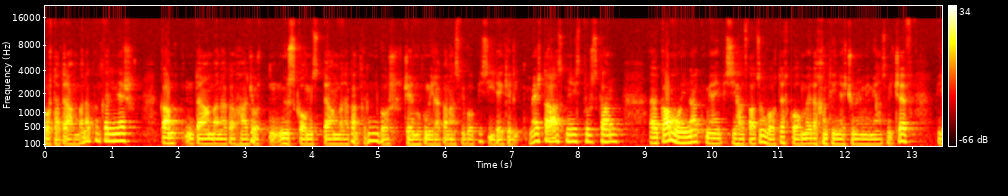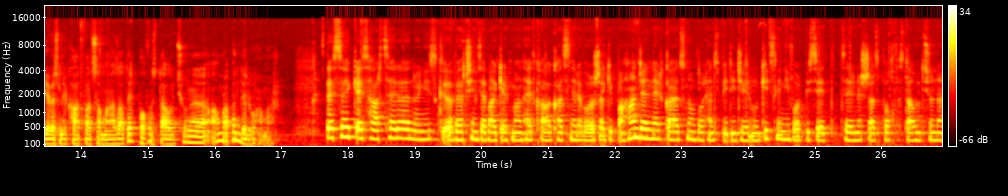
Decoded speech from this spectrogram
որ դա տրամաբանական կլիներ, կամ տրամաբանական հաջորդ մյուս կողմից տրամաբանական կլինի, որ ջերմուկում իրականացվի, որպեսզի իրենք էլ մեր տարածքներից դուրս գան, կամ օրինակ մի այնպիսի հատվածում, որտեղ կողմերը խնդիրներ չունեն միմյանց միջև, եւս մեկ հատված համանազատել փոխվստահությունը ամրապնդելու համար։ Տեսեք, այս հարցերը նույնիսկ վերջին ձևակերպման հետ քաղաքացիները որոշակի պահանջ են ներկայացնում, որ հենց պիտի ջերմուկից լինի, որpիսի այդ ձեր նշած փոխվստահությունը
